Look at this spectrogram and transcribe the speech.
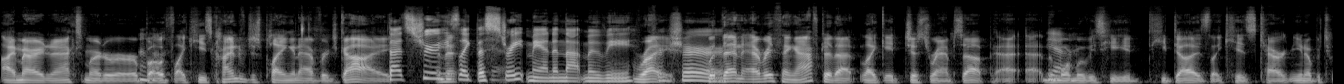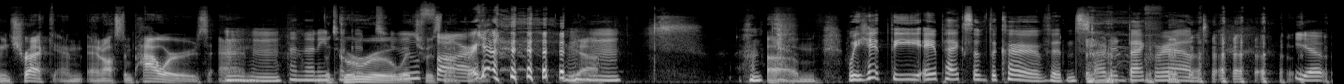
I Married an Axe Murderer are both like he's kind of just playing an average guy. That's true. And He's that- like the straight man in that movie. right For sure. but then everything after that like it just ramps up uh, uh, the Yeah. more movies he he does like his character you know between shrek and and austin powers and Mm-hmm. And then he The took Guru, it too which was not far. great. Yeah. yeah we hit the apex of the curve and started back around. yep.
